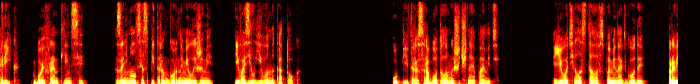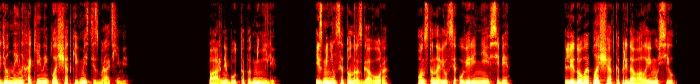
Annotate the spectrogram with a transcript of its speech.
Рик, бойфренд Линси, занимался с Питером горными лыжами и возил его на каток. У Питера сработала мышечная память. Его тело стало вспоминать годы, проведенные на хоккейной площадке вместе с братьями. Парня будто подменили. Изменился тон разговора, он становился увереннее в себе. Ледовая площадка придавала ему сил,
